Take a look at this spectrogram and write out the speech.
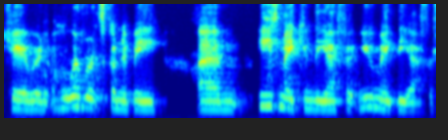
Kieran or whoever it's going to be. Um, he's making the effort, you make the effort.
